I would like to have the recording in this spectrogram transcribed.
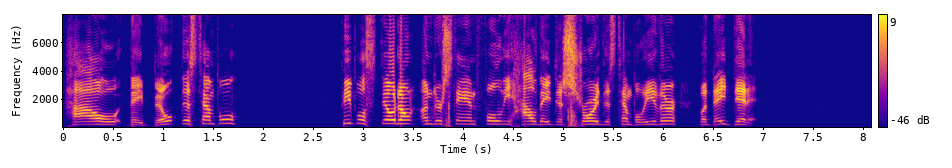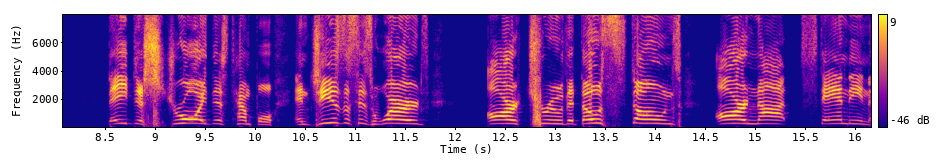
how they built this temple. People still don't understand fully how they destroyed this temple either, but they did it. They destroyed this temple, and Jesus' words are true that those stones are not standing,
